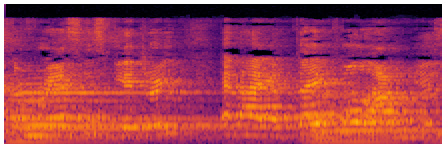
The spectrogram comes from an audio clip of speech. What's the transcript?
Pastor Francis Guidry, and I am thankful our music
